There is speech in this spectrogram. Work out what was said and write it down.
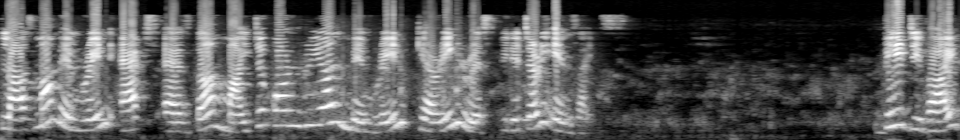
Plasma membrane acts as the mitochondrial membrane carrying respiratory enzymes. They divide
